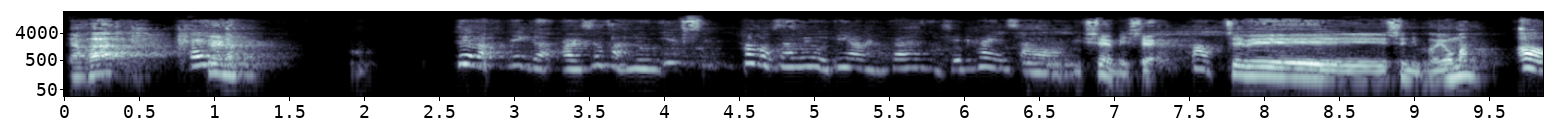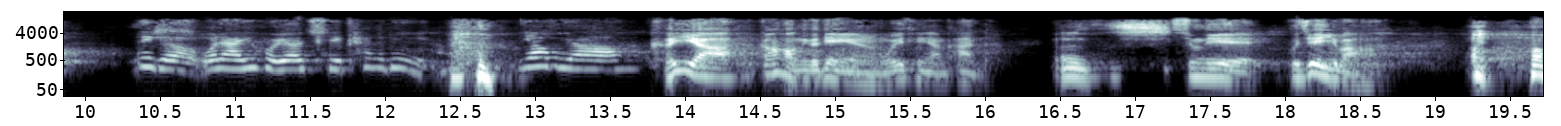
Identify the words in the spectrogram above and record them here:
雅涵，这儿呢。对了，那个耳机还给你，他好像没有电了，你再你先看一下哦。没事没事。啊，这位是你朋友吗？哦，那个我俩一会儿要去看个电影，你要不要？可以啊，刚好那个电影我也挺想看的。嗯，兄弟不介意吧？啊，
